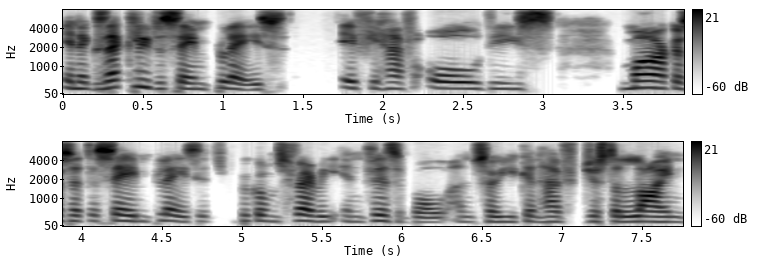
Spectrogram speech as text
in exactly the same place, if you have all these markers at the same place, it becomes very invisible. And so you can have just a line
